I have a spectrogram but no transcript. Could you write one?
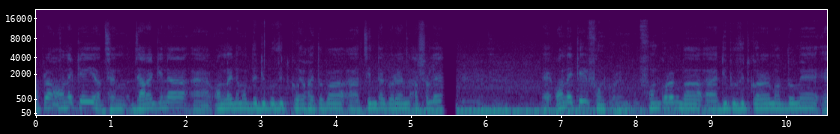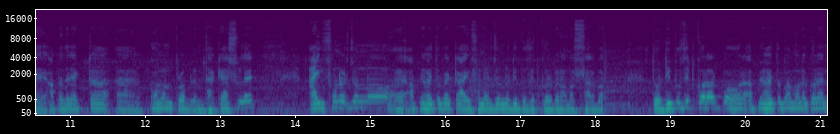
আপনারা অনেকেই আছেন যারা কিনা অনলাইনের মধ্যে ডিপোজিট করে হয়তো বা চিন্তা করেন আসলে অনেকেই ফোন করেন। ফোন করেন বা ডিপোজিট করার মাধ্যমে আপনাদের একটা কমন প্রবলেম থাকে। আসলে আইফোনের জন্য আপনি হয়তো বা একটা আইফোনের জন্য ডিপোজিট করবেন আমার সার্ভার তো ডিপোজিট করার পর আপনি হয়তো বা মনে করেন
